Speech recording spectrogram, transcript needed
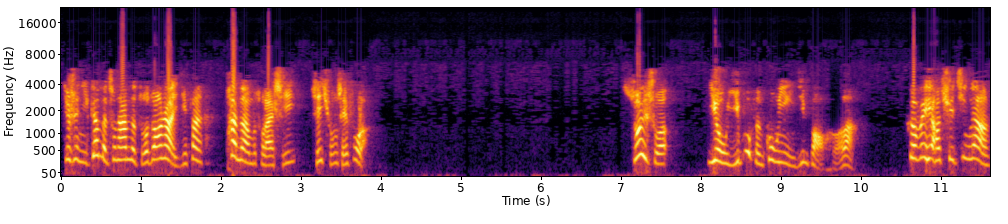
就是你根本从他们的着装上已经判判断不出来谁谁穷谁富了。所以说，有一部分供应已经饱和了，各位要去尽量。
